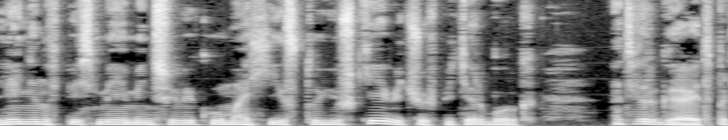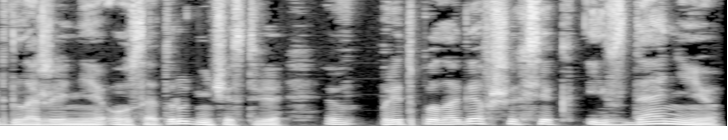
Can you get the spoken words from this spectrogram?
Ленин в письме меньшевику Махисту Юшкевичу в Петербург отвергает предложение о сотрудничестве в предполагавшихся к изданию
